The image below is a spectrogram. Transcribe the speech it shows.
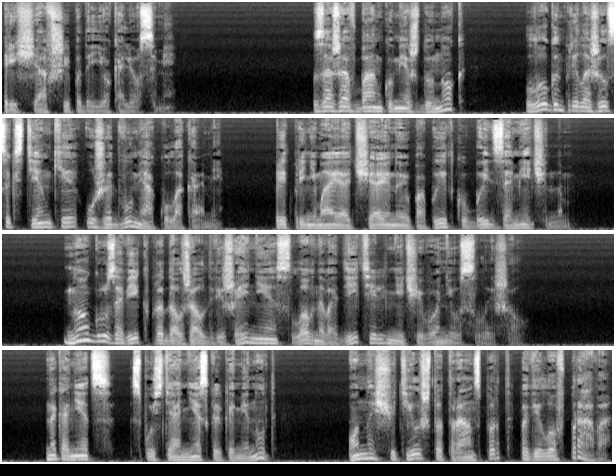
трещавший под ее колесами. Зажав банку между ног, Логан приложился к стенке уже двумя кулаками, предпринимая отчаянную попытку быть замеченным. Но грузовик продолжал движение, словно водитель ничего не услышал. Наконец, спустя несколько минут, он ощутил, что транспорт повело вправо.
